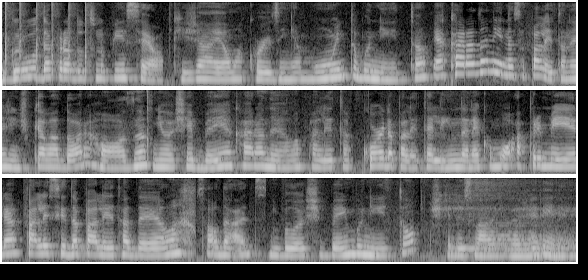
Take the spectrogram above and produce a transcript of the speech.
gruda produto no pincel, que já é uma corzinha muito bonita. É a cara da Nina essa paleta, né, gente? Porque ela adora rosa e eu achei bem a cara dela. A paleta, a cor da paleta é linda, né? Como a primeira falecida paleta dela. Saudades. Um blush bem bonito. Acho que desse lado aqui exagerei, né?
